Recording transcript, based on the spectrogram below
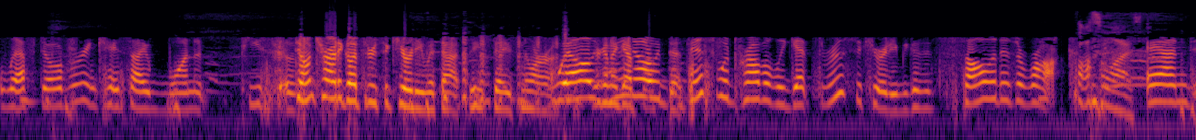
left over in case I want a piece of Don't try to go through security with that these days, Nora. well, you're going to you get know, busted. this would probably get through security because it's solid as a rock. Fossilized. And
